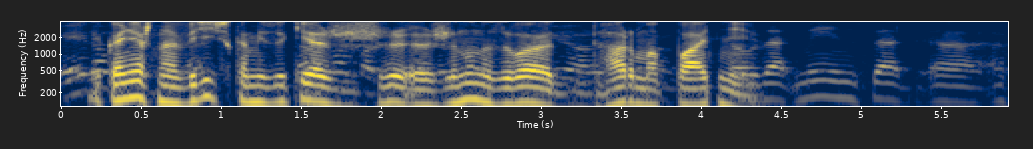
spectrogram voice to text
и, конечно, в ведическом языке ж- жену называют Дхарма So Патни. that means that uh.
